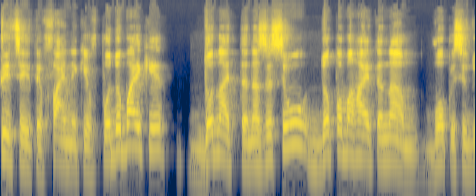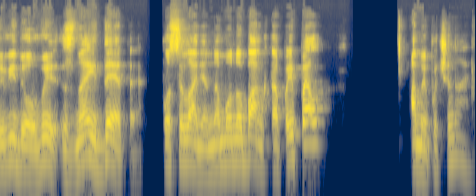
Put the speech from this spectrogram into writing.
Тицяйте файники вподобайки, донатьте на ЗСУ, допомагайте нам в описі до відео. Ви знайдете посилання на Монобанк та PayPal. А ми починаємо.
